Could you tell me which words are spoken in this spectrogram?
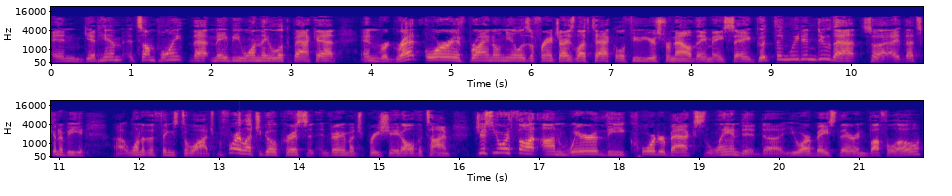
and get him at some point, that may be one they look back at and regret. Or if Brian O'Neill is a franchise left tackle a few years from now, they may say, good thing we didn't do that. So I, that's going to be uh, one of the things to watch. Before I let you go, Chris, and, and, very much appreciate all the time, just your thought on where the quarterbacks landed. Uh, you are based there in Buffalo,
